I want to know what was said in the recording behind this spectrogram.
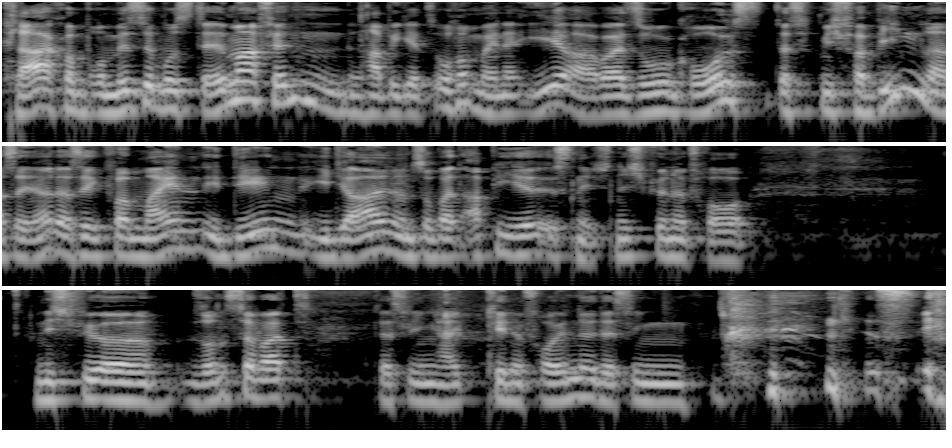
klar, Kompromisse musste immer finden, habe ich jetzt auch in meiner Ehe, aber so groß, dass ich mich verbiegen lasse, ja, dass ich von meinen Ideen, Idealen und so was abgehe, ist nicht. Nicht für eine Frau. Nicht für sonst was. Deswegen halt keine Freunde, deswegen, Deswegen,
